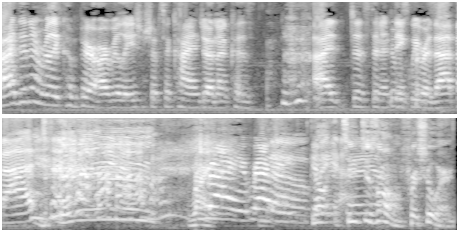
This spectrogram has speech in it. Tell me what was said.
I didn't really compare our relationship to Kai and Jenna because I just didn't think we were that bad. right. right. Right. No, it's each his own for sure.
